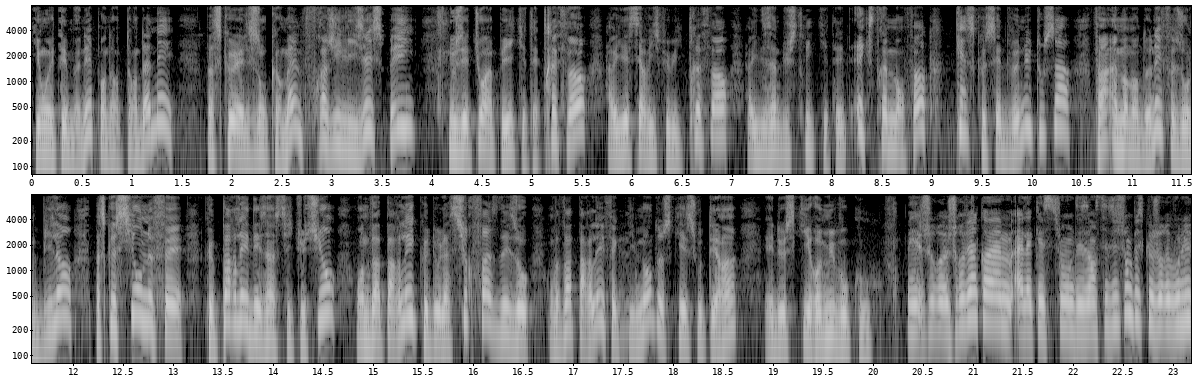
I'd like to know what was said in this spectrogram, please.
qui ont été menées pendant tant d'années, parce qu'elles ont quand même fragilisé ce pays. Nous étions un pays qui était très fort, avec des services publics très forts, avec des industries qui étaient extrêmement fortes. Qu'est-ce que c'est devenu tout ça? Enfin, à un moment donné, faisons le bilan, parce que si on ne fait que parler des institutions, on ne va parler que de la surface des eaux. On ne va pas parler effectivement de ce qui est souterrain et de ce qui remue beaucoup. Mais je, reviens quand même à la question des institutions, puisque j'aurais voulu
